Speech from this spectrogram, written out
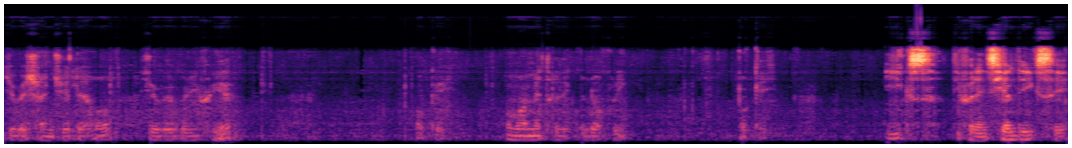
je vais changer l'erreur je vais vérifier ok. On va mettre les couleurs gris ok. X différentiel de x c'est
